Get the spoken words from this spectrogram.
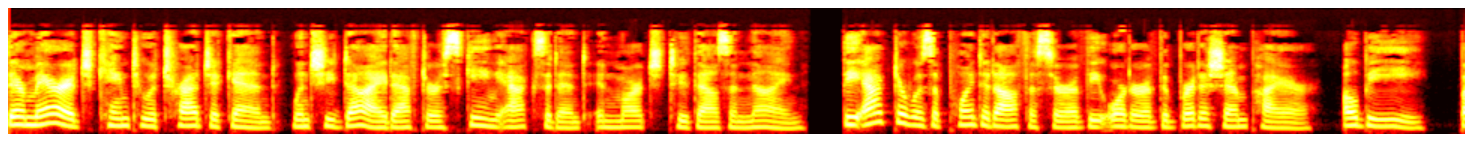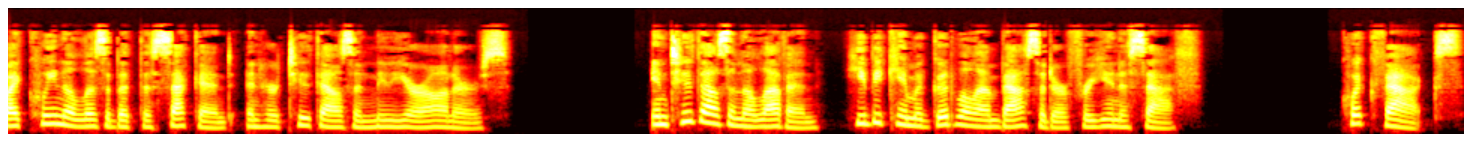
Their marriage came to a tragic end when she died after a skiing accident in March 2009. The actor was appointed Officer of the Order of the British Empire, OBE, by Queen Elizabeth II in her 2000 New Year honors. In 2011, he became a Goodwill Ambassador for UNICEF. Quick facts.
